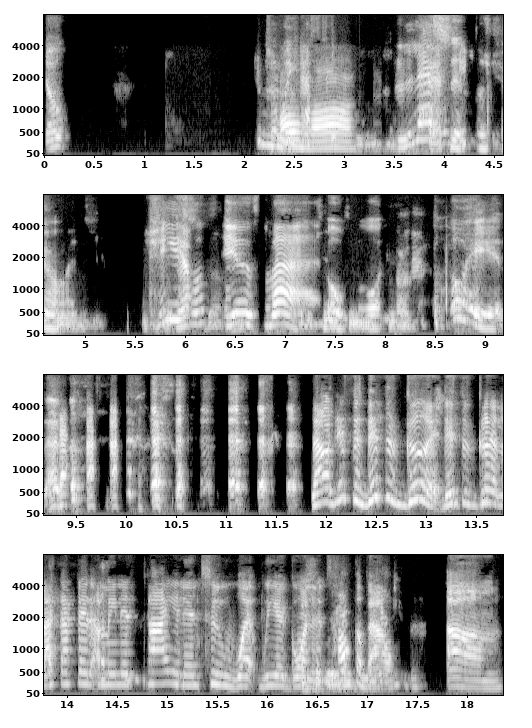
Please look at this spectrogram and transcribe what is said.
Nope. So we have Amen. blessed assurance. Jesus is mine. Oh Lord, go ahead. I- No, this is this is good. This is good. Like I said, I mean, it's tying into what we are going to talk about. Um,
